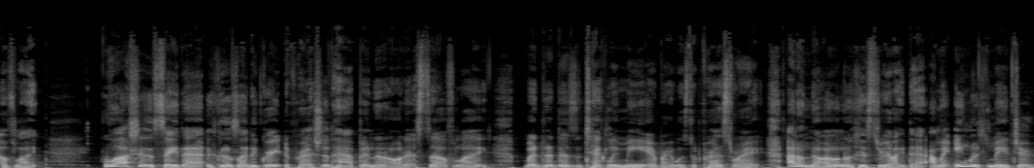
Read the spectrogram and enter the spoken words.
of like well, I shouldn't say that because like the Great Depression happened and all that stuff. Like, but that doesn't technically mean everybody was depressed, right? I don't know. I don't know history like that. I'm an English major.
